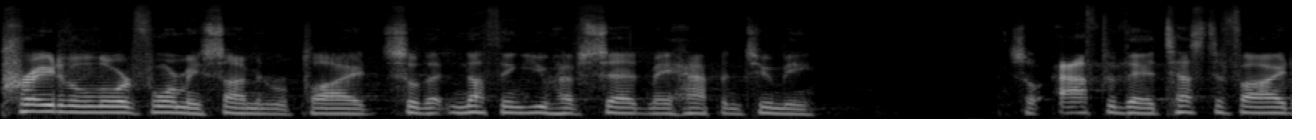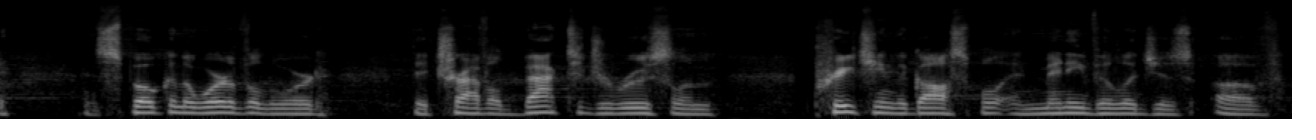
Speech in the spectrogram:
Pray to the Lord for me, Simon replied, so that nothing you have said may happen to me. So after they had testified and spoken the word of the Lord, they traveled back to Jerusalem, preaching the gospel in many villages of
